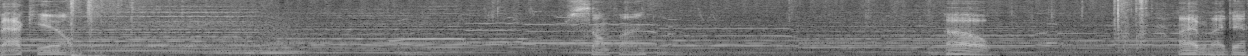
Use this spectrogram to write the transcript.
back hill. Something. Oh. I have an idea.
